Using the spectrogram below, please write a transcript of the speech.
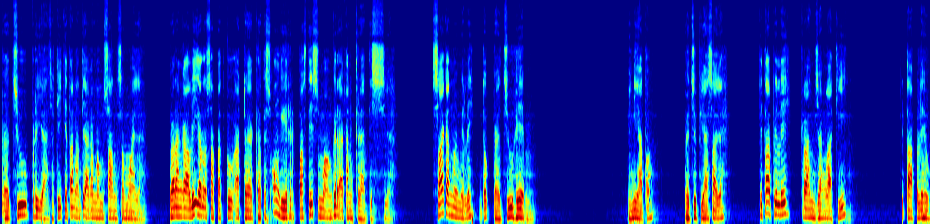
Baju pria jadi kita nanti akan memesan semua ya. Barangkali kalau sahabatku ada gratis ongkir pasti semua ongkir akan gratis ya. Saya akan memilih untuk baju hem. Ini atau baju biasa ya. Kita pilih keranjang lagi. Kita pilih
